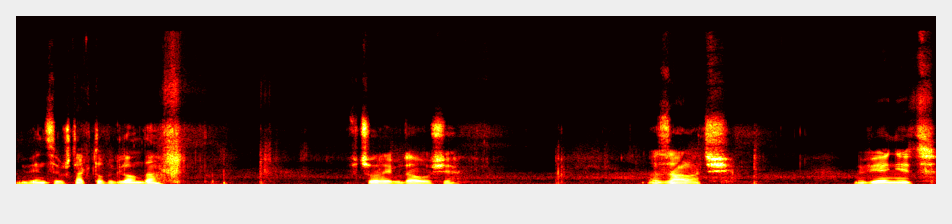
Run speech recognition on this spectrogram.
Więcej już tak to wygląda. Wczoraj udało się zalać wieniec.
